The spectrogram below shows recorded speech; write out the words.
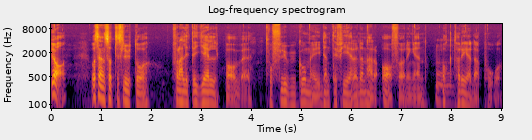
ja, och sen så till slut då får han lite hjälp av eh, två flugor med att identifiera den här avföringen Mm. och ta reda på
